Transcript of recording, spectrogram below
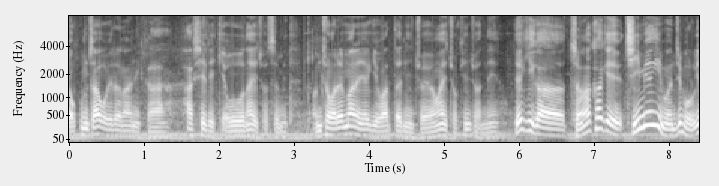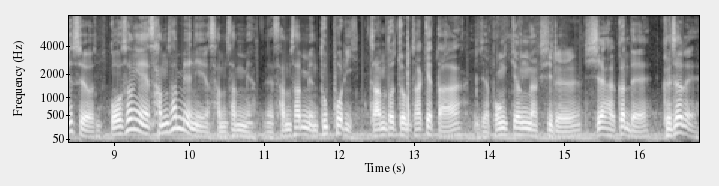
조금 자고 일어나니까 확실히 개운하게 좋습니다. 엄청 오랜만에 여기 왔더니 조용하게 좋긴 좋네요. 여기가 정확하게 지명이 뭔지 모르겠어요. 고성의 삼산면이에요 삼산면. 네, 삼산면 두포리. 잠도 좀 잤겠다. 이제 본격 낚시를 시작할 건데 그 전에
